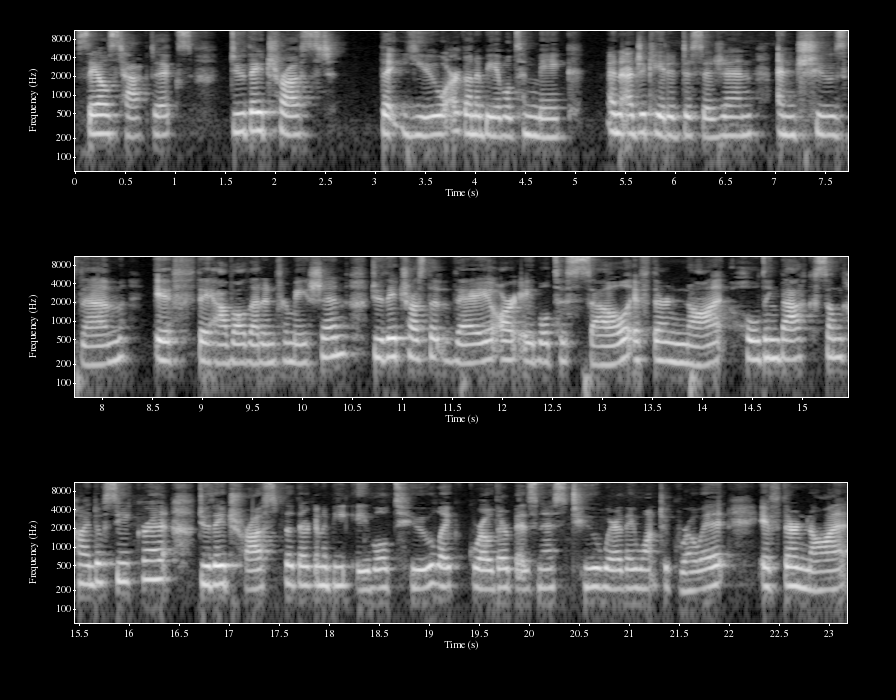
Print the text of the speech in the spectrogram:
sales tactics, do they trust that you are going to be able to make an educated decision and choose them if they have all that information? Do they trust that they are able to sell if they're not holding back some kind of secret? do they trust that they're going to be able to like grow their business to where they want to grow it if they're not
